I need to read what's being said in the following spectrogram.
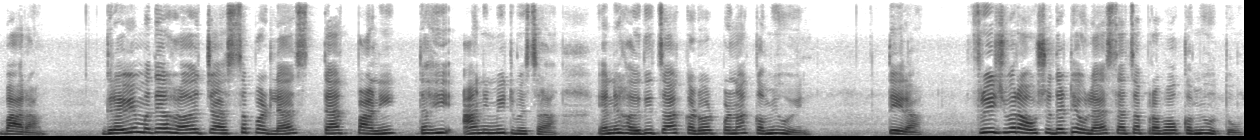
बारा. ग्रेव्हीमध्ये हळद जास्त पडल्यास त्यात पाणी दही आणि मीठ मिसळा याने हळदीचा कडवटपणा कमी होईल. तेरा. फ्रीजवर औषधं ठेवल्यास त्याचा प्रभाव कमी होतो.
